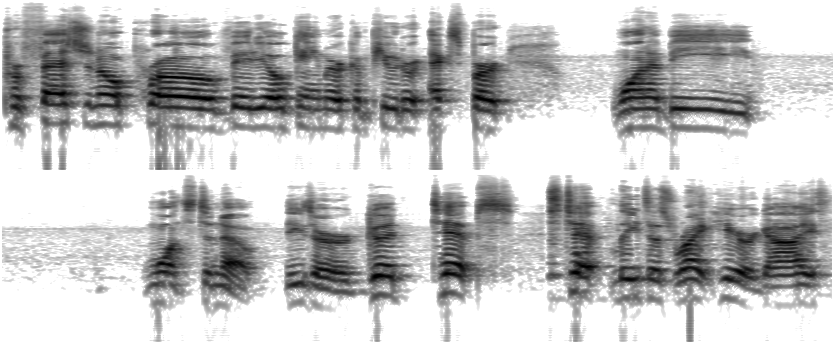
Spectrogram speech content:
professional pro video gamer computer expert wannabe wants to know. These are good tips. This tip leads us right here guys.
